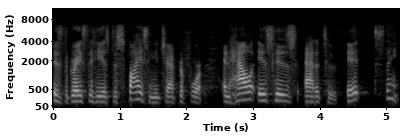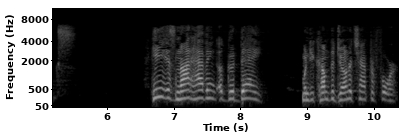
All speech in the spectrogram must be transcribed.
is the grace that he is despising in chapter 4. And how is his attitude? It stinks. He is not having a good day when you come to Jonah chapter 4.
